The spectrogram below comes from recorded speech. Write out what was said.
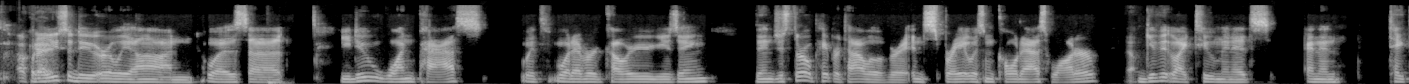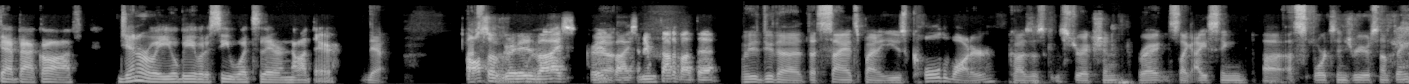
Okay. What I used to do early on was uh, you do one pass with whatever color you're using, then just throw a paper towel over it and spray it with some cold ass water. Yeah. Give it like two minutes and then take that back off. Generally, you'll be able to see what's there and not there. Yeah. Also, Absolutely. great advice. Great Yeah. advice. I never thought about that. We do the the science behind it. Use cold water causes constriction, right? It's like icing uh, a sports injury or something.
